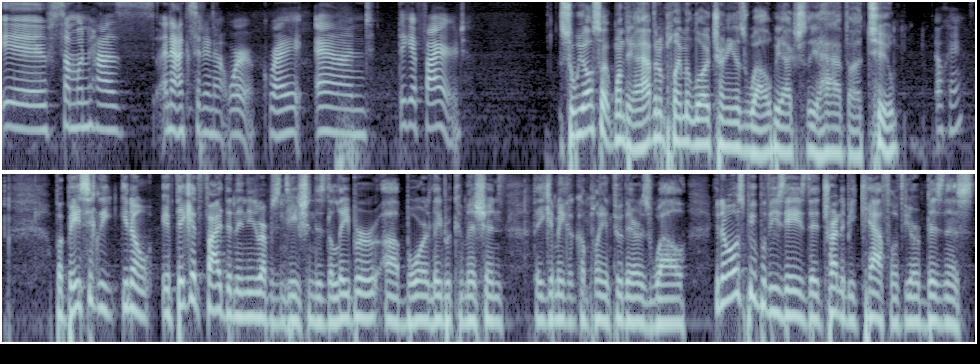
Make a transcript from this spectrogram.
if someone has an accident at work, right, and they get fired? So we also one thing. I have an employment law attorney as well. We actually have uh, two. Okay. But basically, you know, if they get fired, then they need representation. There's the labor uh, board, labor commission. They can make a complaint through there as well. You know, most people these days they're trying to be careful if you're a business,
